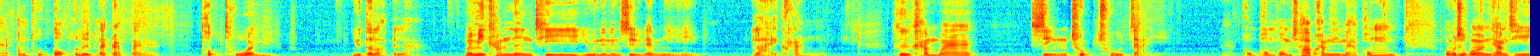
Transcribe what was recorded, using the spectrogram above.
ฮะต้องถูกตกผลึกแล้วกลับมาทบทวนอยู่ตลอดเวลา มันมีคำหนึ่งที่อยู่ในหนังสือเล่มนี้หลายครั้ง คือคำว่าสิ่งชุบชูใจผมผมผมชอบคำนี้มาก ผม ผมรู้สึกว่าเป็นคำที่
